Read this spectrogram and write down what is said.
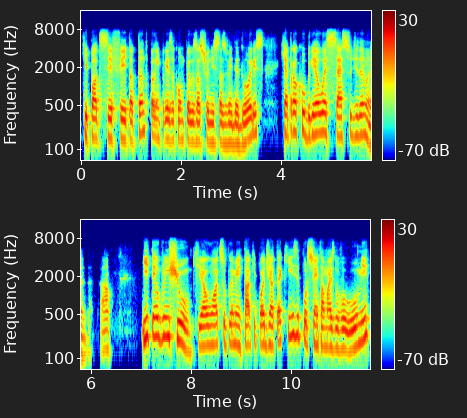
que pode ser feita tanto pela empresa como pelos acionistas vendedores, que é para cobrir o excesso de demanda. Tá? E tem o Green Shoe, que é um lote suplementar que pode ir até 15% a mais do volume,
